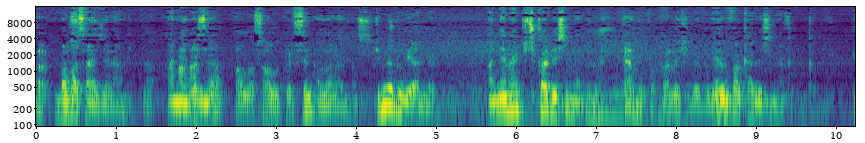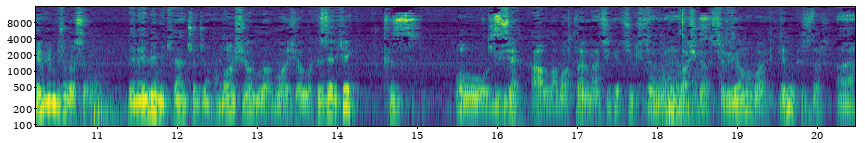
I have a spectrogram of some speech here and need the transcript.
Evet. Baba sadece rahmetli. Anne, Anne de sağ. Allah sağlık versin. Allah razı olsun. Kimle duruyor annen? Annem en küçük kardeşimle durur. En ufak kardeşiyle En duruyor. ufak kardeşimle. Evli misin Hasan? Ben evliyim. iki tane çocuğum var. Maşallah maşallah. Kız erkek. Kız Oo güzel. Allah batlarını açık etsin. Güzel. Başka. Seviyor babayı değil mi kızlar? aa,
